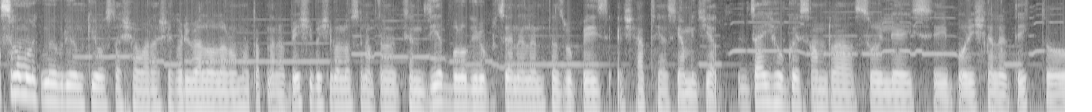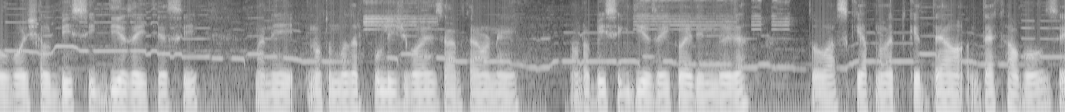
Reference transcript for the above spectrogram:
আসসালামু আলাইকুম এভরিওয়ান কি অবস্থা সবার? আশা করি ভালো ভালো রহমত আপনারা বেশি বেশি ভালো আছেন। আপনারা দেখছেন Ziad blog YouTube channel and Facebook page এর সাথে আছি আমি জিয়াদ। যাই হোক গাইস আমরা চলে আইছি বরিশালের দিক, তো বরিশাল বিসিক দিয়ে যাইতেছি। মানে নতুন বাজার পুলিশ বয়, যার কারণে আমরা বিসিক দিয়ে যাই কয়েকদিন ধরে তো আজকে আপনাদেরকে দেখাবো যে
